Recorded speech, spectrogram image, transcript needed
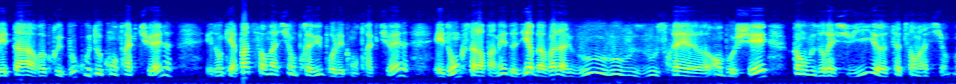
l'État recrute beaucoup de contractuels et donc il n'y a pas de formation prévue pour les contractuels et donc ça leur permet de dire ben voilà vous vous, vous serez embauchés quand vous aurez suivi euh, cette formation.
